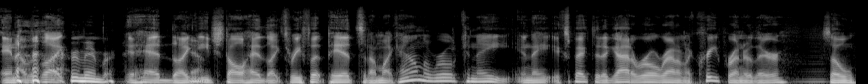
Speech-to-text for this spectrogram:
and I was like, Remember. it had like Yeah. each stall had like three foot pits, and I'm like, how in the world can they? And they expected a guy to roll around on a creeper under there, so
